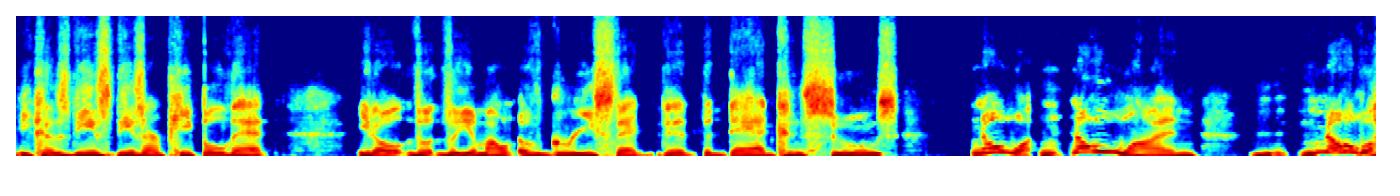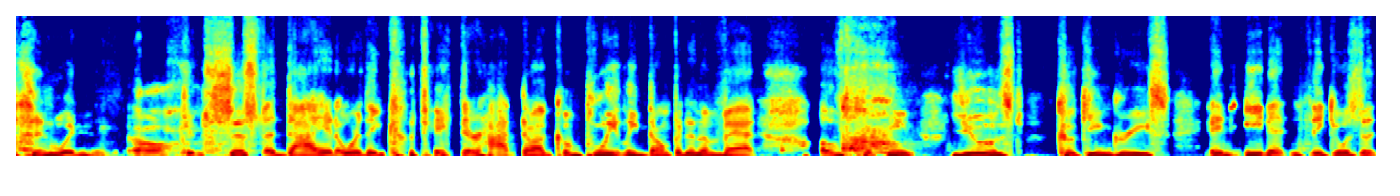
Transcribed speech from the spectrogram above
because these these are people that you know the the amount of grease that that the dad consumes no one, no one, no one would oh. consist a diet where they take their hot dog, completely dump it in a vat of cooking used cooking grease and eat it and think it was the,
